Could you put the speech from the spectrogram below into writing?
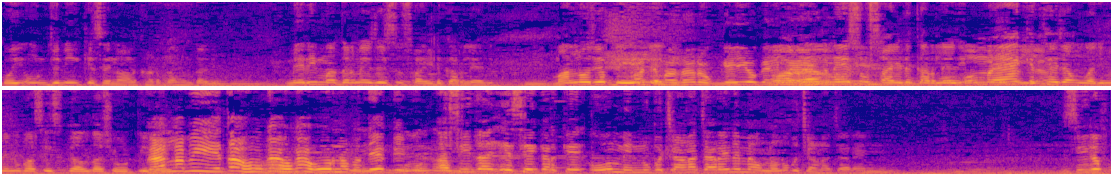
ਕੋਈ ਉਂਝ ਨਹੀਂ ਕਿਸੇ ਨਾਲ ਖੜਦਾ ਹੁੰਦਾ ਜੀ। ਮੇਰੀ ਮਦਰ ਨੇ ਜੇ ਸੁਸਾਈਡ ਕਰ ਲਿਆ ਜੀ। ਮੰਨ ਲਓ ਜੇ ਬੇਲ ਮਸਾ ਲੱਗੀ ਰੋਕਿਆ ਹੀ ਹੋ ਗਿਆ ਮਦਰ ਨੇ ਸੁਸਾਈਡ ਕਰ ਲਿਆ ਜੀ। ਮੈਂ ਕਿੱਥੇ ਜਾਊਂਗਾ ਜੀ? ਮੈਨੂੰ ਬਸ ਇਸ ਗੱਲ ਦਾ ਸ਼ੋਰਟੀ ਗੱਲ ਆ ਵੀ ਇਹ ਤਾਂ ਹੋ ਗਿਆ ਹੋ ਗਿਆ ਹੋਰ ਨਾ ਵਧੇ ਅੱਗੇ। ਅਸੀਂ ਤਾਂ ਇਸੇ ਕਰਕੇ ਉਹ ਮੈਨੂੰ ਬਚਾਉਣਾ ਚਾਹ ਰਹੇ ਨੇ ਮੈਂ ਉਹਨਾਂ ਨੂੰ ਬਚਾਉਣਾ ਚਾਹ ਰਿਹਾ ਸਿਰਫ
